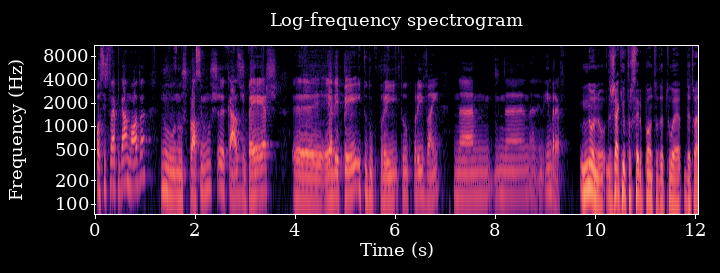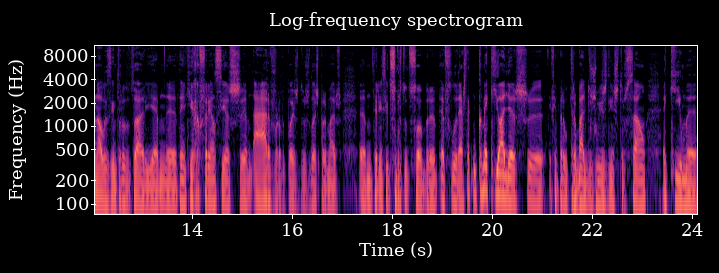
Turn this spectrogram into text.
ou se isto vai pegar a moda no, nos próximos uh, casos BES, EDP e tudo o que por aí, tudo que por aí vem na, na, em breve. Nuno, já que o terceiro ponto da tua, da tua análise introdutória eh, tem aqui referências eh, à árvore, depois dos dois primeiros eh, terem sido sobretudo sobre a floresta, como é que olhas enfim, para o trabalho do juiz de instrução, aqui uma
